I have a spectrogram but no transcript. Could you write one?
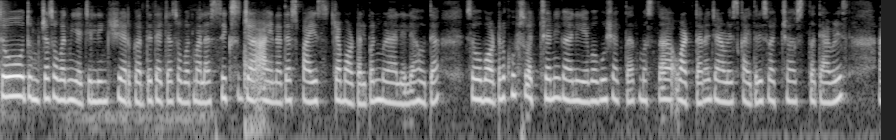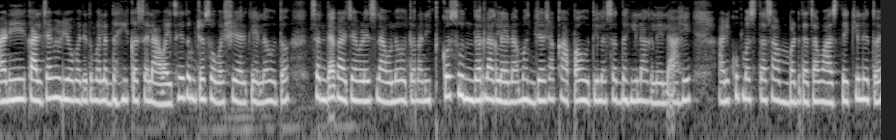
सो तुमच्यासोबत मी याची लिंक शेअर करते. त्याच्यासोबत मला सिक्स ज्या आहे ना त्या स्पाईसच्या बॉटल पण मिळालेल्या होत्या. सो बॉटल खूप स्वच्छ निघाली आहे बघू शकतात. मस्त वाटतं ना ज्यावेळेस काहीतरी स्वच्छ असतं त्यावेळेस. आणि कालच्या व्हिडिओमध्ये तुम्हाला दही कसं लावायचं हे तुमच्यासोबत शेअर केलं होतं. संध्याकाळच्या वेळेस लावलं होतं आणि इतकं सुंदर लागलं आहे ना म्हणजे अशा कापा होतील असं दही लागलेलं आहे. आणि खूप मस्त असा आंबट त्याचा वास देखील येतोय.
